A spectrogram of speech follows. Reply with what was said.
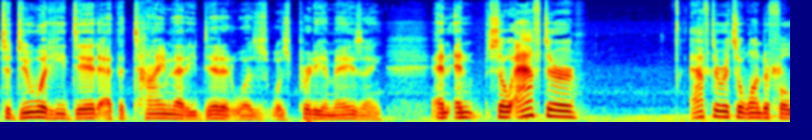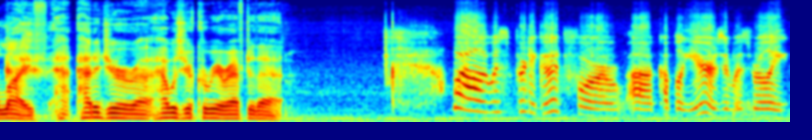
to do what he did at the time that he did it was was pretty amazing, and and so after after It's a Wonderful Life, how, how did your uh, how was your career after that? Well, it was pretty good for a couple of years. It was really,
